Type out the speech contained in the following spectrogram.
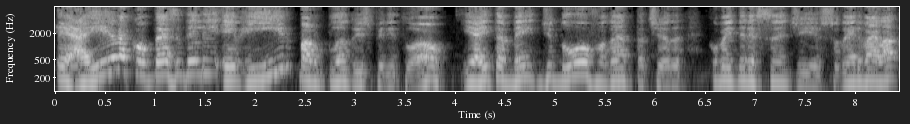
É, aí ele acontece dele ir para o plano espiritual, e aí também, de novo, né, Tatiana, como é interessante isso, né? Ele vai lá,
